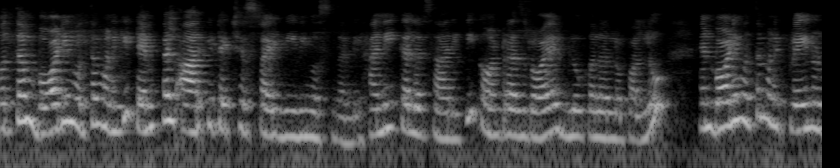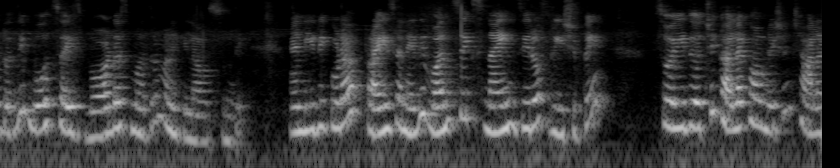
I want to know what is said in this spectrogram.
మొత్తం బాడీ మొత్తం మనకి టెంపుల్ ఆర్కిటెక్చర్ స్టైల్ వీవింగ్ వస్తుందండి. హనీ కలర్ శారీకి కాంట్రాస్ట్ రాయల్ బ్లూ కలర్లో పళ్ళు. అండ్ బాడీ మొత్తం మనకి ప్లెయిన్ ఉంటుంది. బోత్ సైజ్ బార్డర్స్ మాత్రం మనకి ఇలా వస్తుంది. అండ్ ఇది కూడా ప్రైస్ అనేది one six nine zero free shipping. So ఇది వచ్చి కలర్ కాంబినేషన్ చాలా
